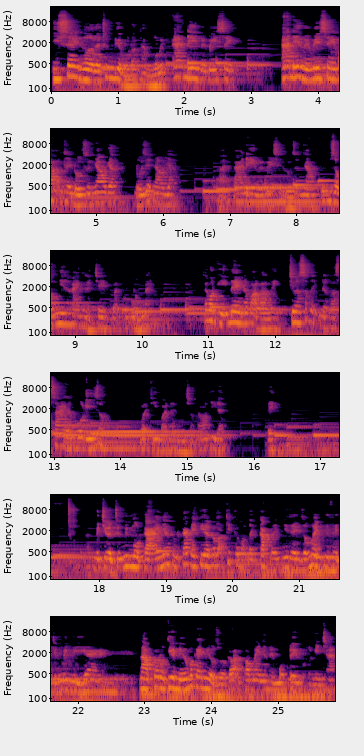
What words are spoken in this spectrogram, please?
ICG là trung điểm của đoạn thẳng nối AD với BC AD với BC bạn thấy đối diện nhau chưa? Đối diện nhau chưa? Đấy, AD với B sẽ đối diện nhau cũng giống như hai người trên vậy cũng đúng này. Thế còn ý D nó bảo là gì? Chưa xác định được là sai là vô lý rồi. Vậy thì bạn này mình chọn nó gì đấy? D mình chỉ cần chứng minh một cái nhé còn các cái kia các bạn thích các bạn đánh cặp đấy như thế giống hệt như thế chứng minh vì ai nào câu đầu tiên nếu mà các em hiểu rồi các bạn comment cho thầy một D một phần nghìn chat.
